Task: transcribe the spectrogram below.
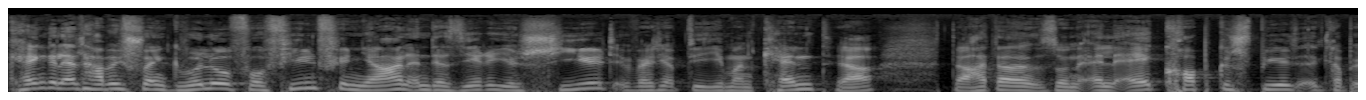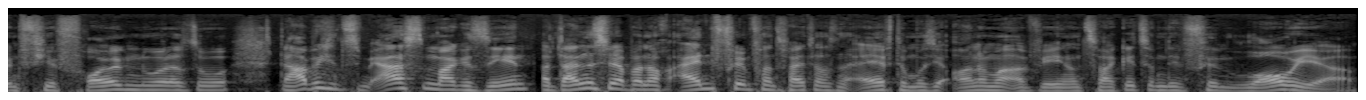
Kennengelernt habe ich Frank Grillo vor vielen, vielen Jahren in der Serie Shield, ich weiß nicht, ob die jemand kennt, ja, da hat er so einen LA-Cop gespielt, ich glaube in vier Folgen nur oder so. Da habe ich ihn zum ersten Mal gesehen und dann ist mir aber noch ein Film von 2011, da muss ich auch noch nochmal erwähnen. Und zwar geht es um den Film Warrior.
